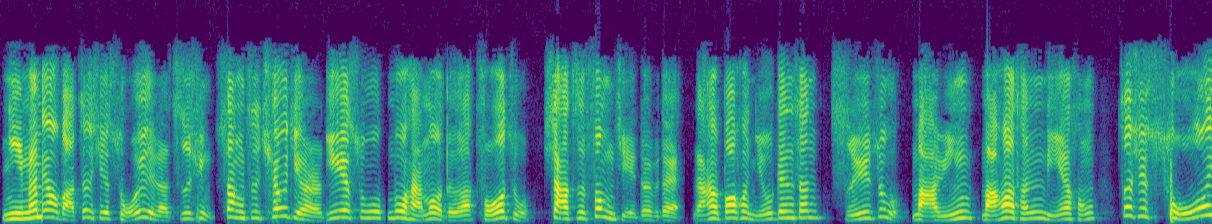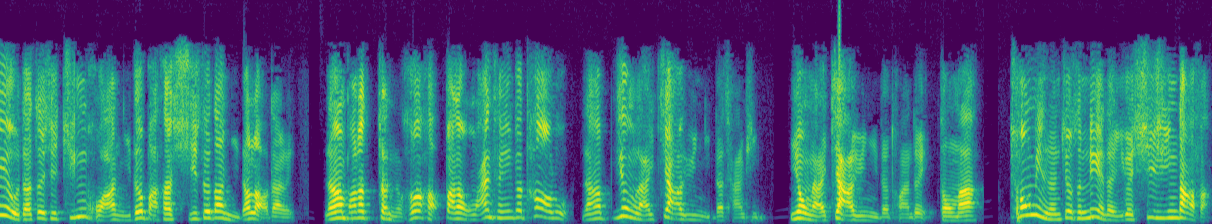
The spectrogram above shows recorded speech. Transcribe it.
你们要把这些所有的资讯，上至丘吉尔、耶稣、穆罕默德、佛祖，下至凤姐，对不对？然后包括牛根生、史玉柱、马云、马化腾、李彦宏。这些所有的这些精华，你都把它吸收到你的脑袋里，然后把它整合好，把它完成一个套路，然后用来驾驭你的产品，用来驾驭你的团队，懂吗？聪明人就是练的一个吸星大法，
